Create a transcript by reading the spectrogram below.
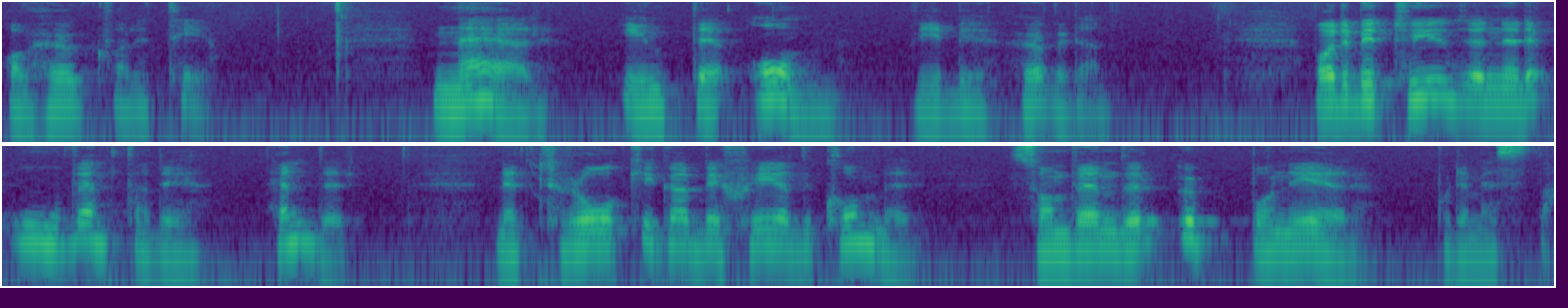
av hög kvalitet. När, inte om, vi behöver den. Vad det betyder när det oväntade händer. När tråkiga besked kommer som vänder upp och ner på det mesta.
